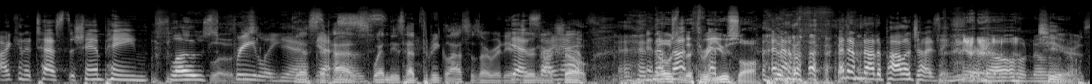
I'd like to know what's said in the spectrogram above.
I can attest the champagne flows, Flows. freely. Yeah. Yes, Yes. it has. Wendy's had three glasses already Yes, during our I show. have. And I'm Those are the three and- you saw. And I'm, and I'm not apologizing either. no, no, no, no. Cheers.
